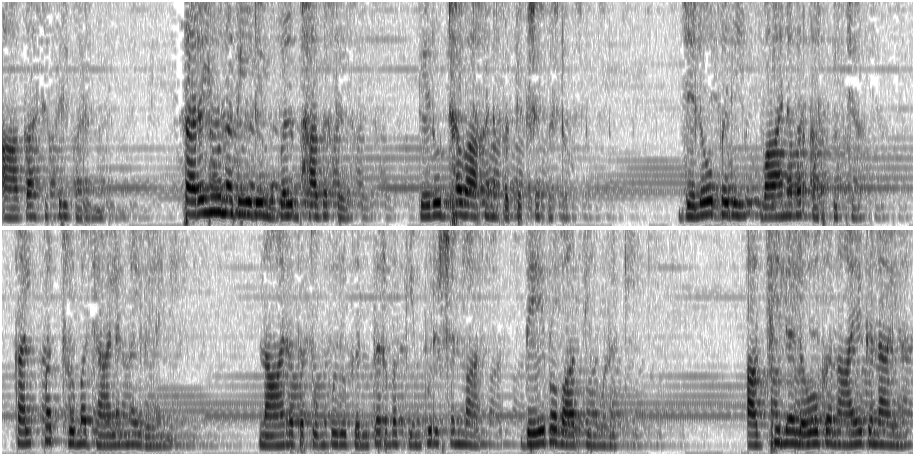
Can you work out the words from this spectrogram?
ആകാശത്തിൽ പരന്നു. സരയൂ നദിയുടെ മുകൾ ഭാഗത്ത് ഗരുഢവാഹനം പ്രത്യക്ഷപ്പെട്ടു. ജലോപരി വാനവർ അർപ്പിച്ച കൽപ്പദ്രുമജാലങ്ങൾ വിളങ്ങി. നാരദ തുമ്പുരു ഗന്ധർവ കിംപുരുഷന്മാർ ദേവവാദ്യം മുഴക്കി. അഖില ലോകനായകനായ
